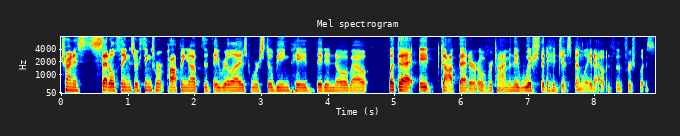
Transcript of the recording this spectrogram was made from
trying to settle things or things weren't popping up that they realized were still being paid they didn't know about but that it got better over time and they wish that it had just been laid out in the first place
